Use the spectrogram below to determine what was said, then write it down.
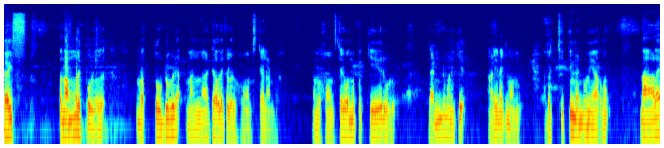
ഗൈസ് ഇപ്പം നമ്മളിപ്പോൾ ഉള്ളത് നമ്മുടെ തൊടുപുഴ മങ്ങാട്ടുകാവിലേക്കുള്ള ഒരു ഹോം സ്റ്റേയിലാണ് നമ്മൾ ഹോം സ്റ്റേയിൽ വന്നപ്പോൾ കയറുള്ളൂ രണ്ട് മണിക്ക് അളിയനേക്ക് വന്നു. അപ്പോൾ ചെക്കിൻ രണ്ട് മണിയായിരുന്നു നാളെ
